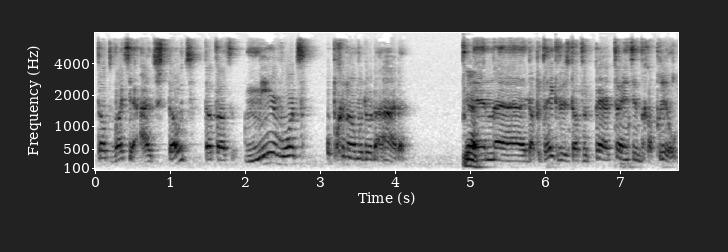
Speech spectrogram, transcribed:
dat wat je uitstoot, dat dat meer wordt opgenomen door de aarde. Ja. En eh, dat betekent dus dat we per 22 april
